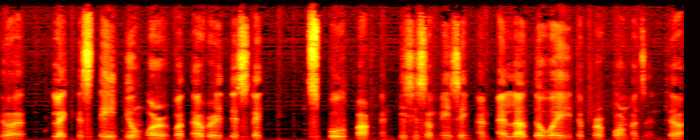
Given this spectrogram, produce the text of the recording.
the like the stadium or whatever it is like spool pack and this is amazing and i love the way the performance and the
